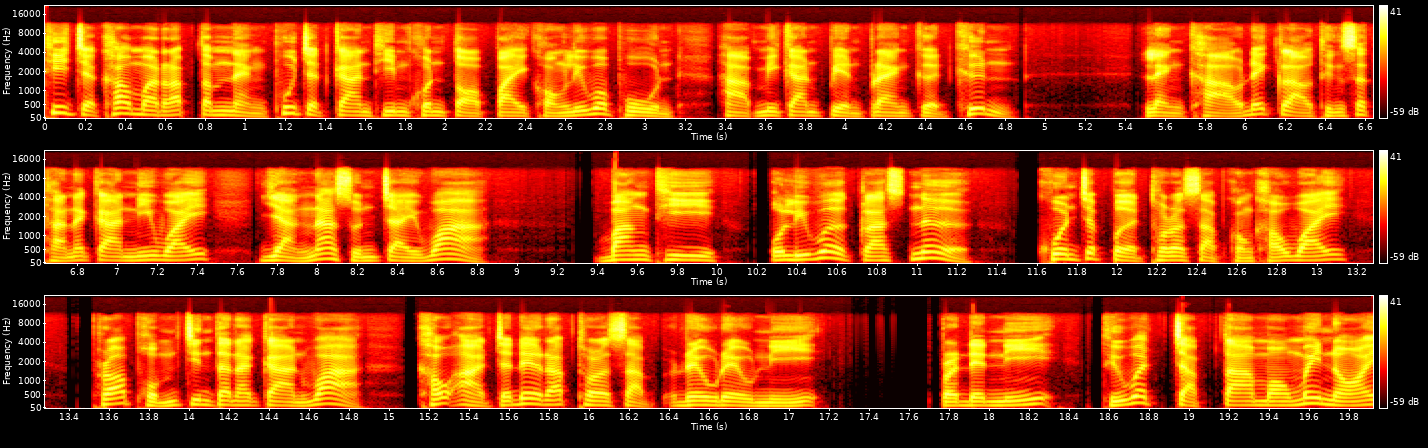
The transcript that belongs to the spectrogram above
ที่จะเข้ามารับตำแหน่งผู้จัดการทีมคนต่อไปของลิเวอร์พูลหากมีการเปลี่ยนแปลงเกิดขึ้น แหล่งข่าวได้กล่าวถึงสถานการณ์นี้ไว้อย่างน่าสนใจว่า บางทีโอลิเวอร์กลาสเนอร์ควรจะเปิดโทรศัพท์ของเขาไว้ เพราะผมจินตนาการว่าเขาอาจจะได้รับโทรศัพท์เร็วๆนี้ ประเด็นนี้ถือว่าจับตามองไม่น้อย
